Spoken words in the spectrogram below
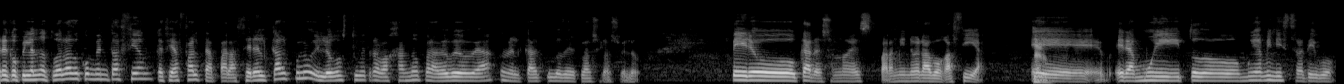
recopilando toda la documentación que hacía falta para hacer el cálculo y luego estuve trabajando para BBVA con el cálculo de cláusula suelo. Pero claro, eso no es, para mí no era abogacía. Claro. Eh, era muy todo muy administrativo.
